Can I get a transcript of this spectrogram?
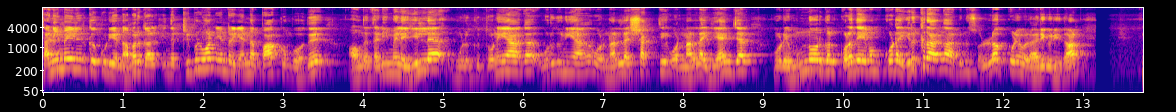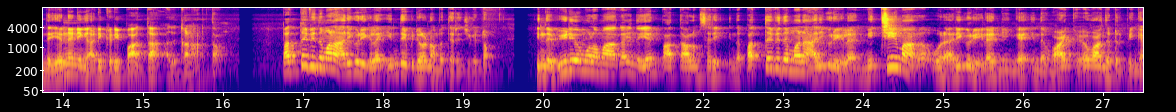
தனிமையில் இருக்கக்கூடிய நபர்கள் இந்த ட்ரிபிள் ஒன் என்ற எண்ணை பார்க்கும்போது அவங்க தனிமையில் இல்லை உங்களுக்கு துணையாக உறுதுணையாக ஒரு நல்ல சக்தி ஒரு நல்ல ஏஞ்சல் உங்களுடைய முன்னோர்கள் குலதெய்வம் கூட இருக்கிறாங்க அப்படின்னு சொல்லக்கூடிய ஒரு அறிகுறி தான் இந்த எண்ணை நீங்கள் அடிக்கடி பார்த்தா அதுக்கான அர்த்தம். பத்து விதமான அறிகுறிகளை இந்த வீடியோவில் நம்ம தெரிஞ்சுக்கிட்டோம். இந்த வீடியோ மூலமாக இந்த எண் பார்த்தாலும் சரி இந்த பத்து விதமான அறிகுறிகளை நிச்சயமாக ஒரு அறிகுறியில் நீங்கள் இந்த வாழ்க்கையை வாழ்ந்துட்டு இருப்பீங்க.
